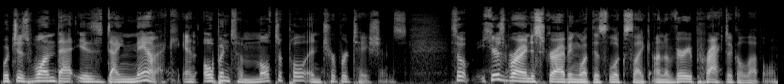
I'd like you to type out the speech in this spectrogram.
which is one that is dynamic and open to multiple interpretations. So here's Brian describing what this looks like on a very practical level.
